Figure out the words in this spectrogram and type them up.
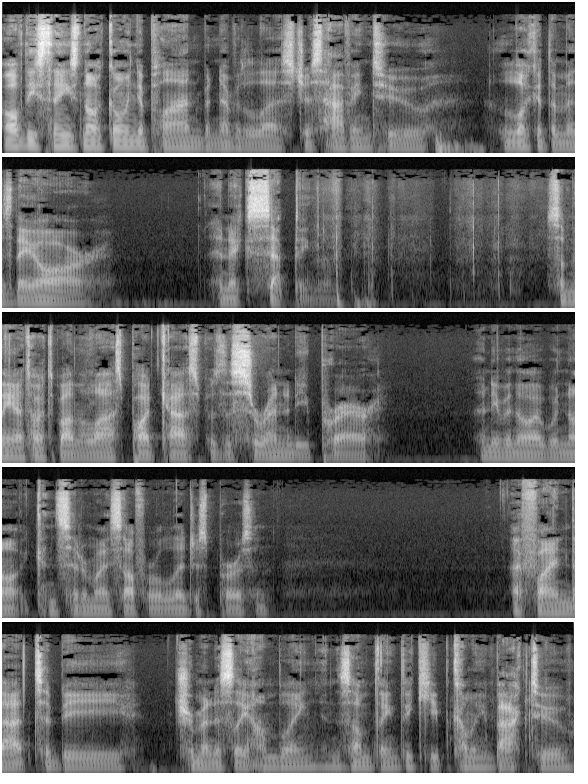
All of these things not going to plan, but nevertheless just having to look at them as they are and accepting them. Something I talked about in the last podcast was the serenity prayer. And even though I would not consider myself a religious person, I find that to be tremendously humbling and something to keep coming back to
